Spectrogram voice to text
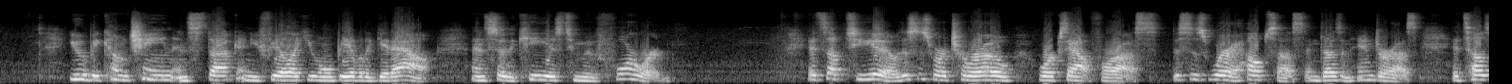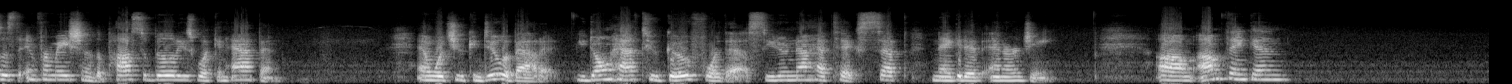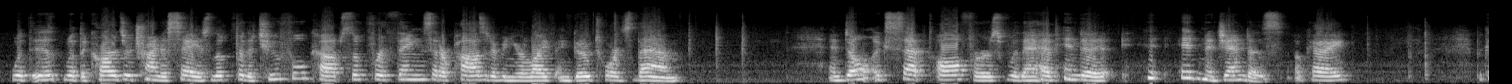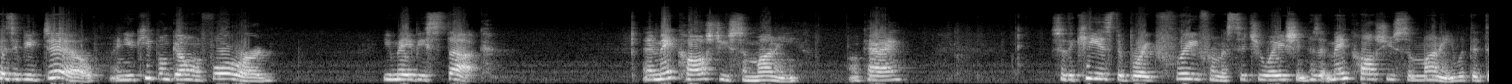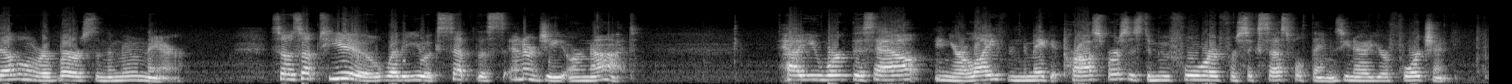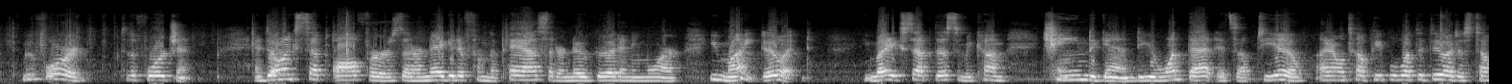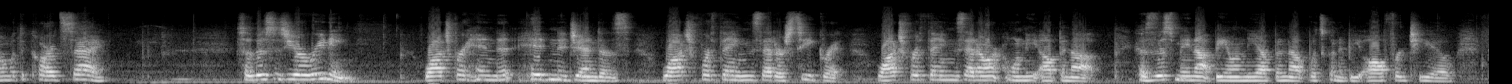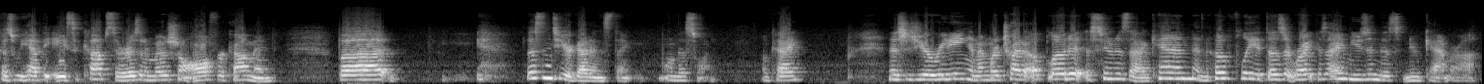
you become chained and stuck and you feel like you won't be able to get out. And so the key is to move forward. It's up to you. This is where Tarot works out for us. This is where it helps us and doesn't hinder us. It tells us the information of the possibilities, what can happen, and what you can do about it. You don't have to go for this. You do not have to accept negative energy. Um, I'm thinking what the, what the cards are trying to say is look for the two full cups, look for things that are positive in your life and go towards them And don't accept offers that have hidden agendas, okay? Because if you do, and you keep on going forward, you may be stuck. And it may cost you some money, okay? So the key is to break free from a situation because it may cost you some money with the devil in reverse and the moon there. So it's up to you whether you accept this energy or not. How you work this out in your life and to make it prosperous is to move forward for successful things, you know, your fortune. Move forward to the fortune. And don't accept offers that are negative from the past that are no good anymore. You might do it. You might accept this and become chained again. Do you want that? It's up to you. I don't tell people what to do. I just tell them what the cards say. So this is your reading. Watch for hidden agendas. Watch for things that are secret. Watch for things that aren't on the up and up. Because this may not be on the up and up what's going to be offered to you. Because we have the Ace of Cups. There is an emotional offer coming. But listen to your gut instinct on this one. Okay? This is your reading and I'm going to try to upload it as soon as I can and hopefully it does it right because I am using this new camera.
